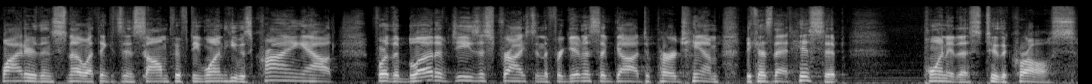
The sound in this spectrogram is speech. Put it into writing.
whiter than snow. I think it's in Psalm 51. He was crying out for the blood of Jesus Christ and the forgiveness of God to purge him because that hyssop pointed us to the cross.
